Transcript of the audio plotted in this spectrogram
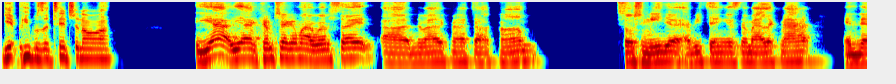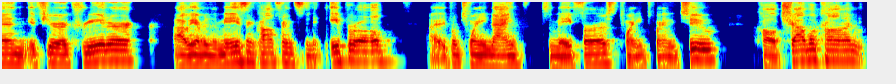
get people's attention on? Yeah, yeah. Come check out my website, uh, nomadicmatt.com. Social media, everything is Nomadic Matt. And then if you're a creator, uh, we have an amazing conference in April, uh, April 29th to May 1st, 2022, called TravelCon.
